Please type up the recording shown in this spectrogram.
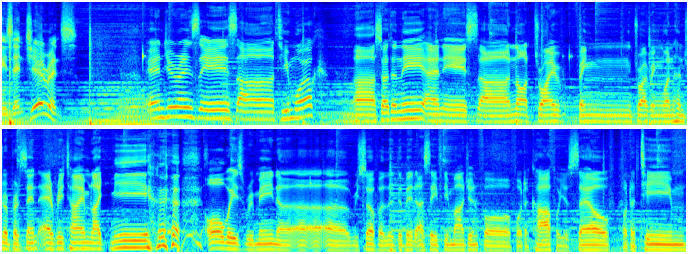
is endurance. Endurance is uh, teamwork, uh, certainly, and is uh, not driving driving 100% every time like me. Always remain a, a, a reserve a little bit a safety margin for, for the car, for yourself, for the team.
